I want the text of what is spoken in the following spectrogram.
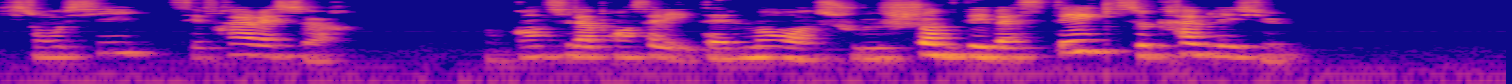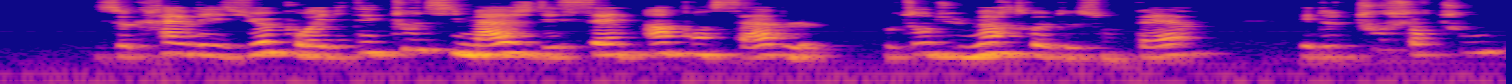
qui sont aussi ses frères et sœurs. Quand il apprend ça, il est tellement euh, sous le choc dévasté qu'il se crève les yeux. Il se crève les yeux pour éviter toute image des scènes impensables autour du meurtre de son père et de tout surtout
